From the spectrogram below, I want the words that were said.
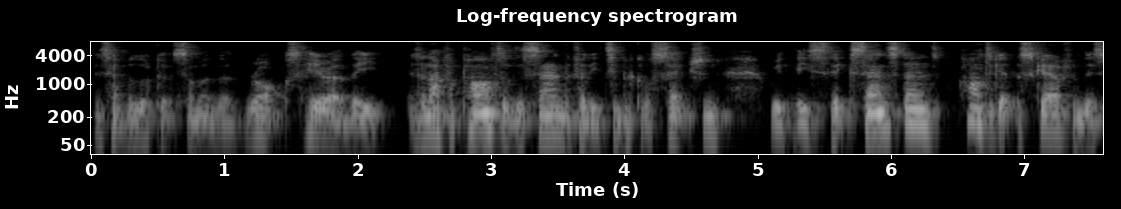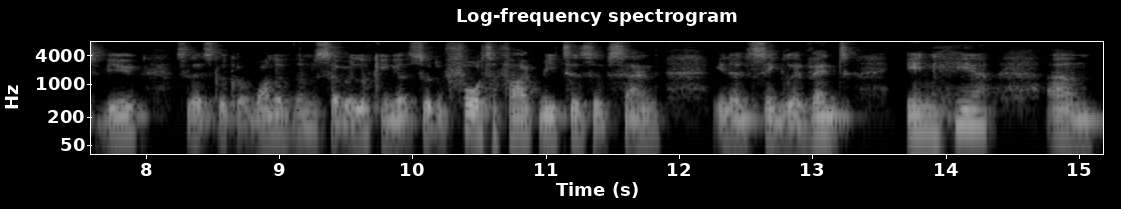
Let's have a look at some of the rocks. Here are the there's an upper part of the sand, a fairly typical section with these thick sandstones. Hard to get the scale from this view, so let's look at one of them. So we're looking at sort of four to five meters of sand in a single event in here. Um,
